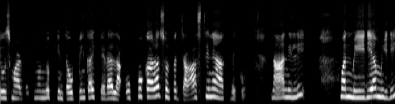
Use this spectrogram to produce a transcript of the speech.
ಯೂಸ್ ಮಾಡ್ಬೇಕು. ನುಣ್ಣುಪ್ಪಿಗಿಂತ ಉಪ್ಪಿನಕಾಯಿ ಕೆಡಲ್ಲ. ಉಪ್ಪು, ಖಾರ ಸ್ವಲ್ಪ ಜಾಸ್ತಿನೇ ಹಾಕ್ಬೇಕು. ನಾನಿಲ್ಲಿ ಒಂದು ಮೀಡಿಯಂ ಇಡಿ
